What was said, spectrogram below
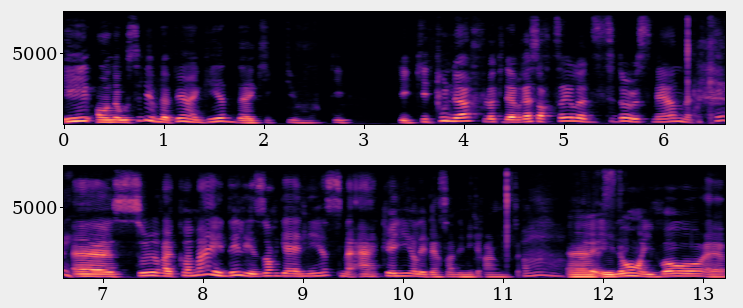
Et on a aussi développé un guide qui, qui, qui qui, est tout neuf, là, qui devrait sortir d'ici deux semaines, euh, sur comment aider les organismes à accueillir les personnes immigrantes. Ah, euh, et là, on y va, euh,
